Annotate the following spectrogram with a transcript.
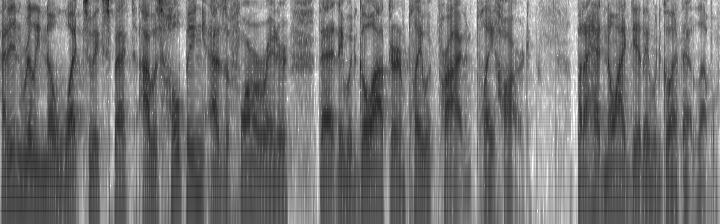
I didn't really know what to expect. I was hoping as a former Raider that they would go out there and play with pride and play hard. But I had no idea they would go at that level.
